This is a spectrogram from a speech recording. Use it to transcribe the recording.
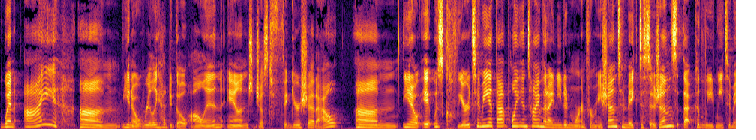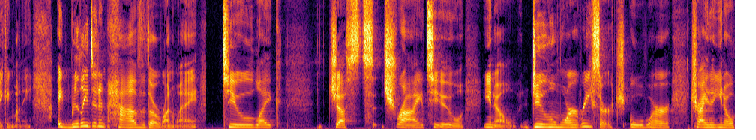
when I, um, you know, really had to go all in and just figure shit out, um, you know, it was clear to me at that point in time that I needed more information to make decisions that could lead me to making money. I really didn't have the runway to like just try to, you know, do more research or try to, you know,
